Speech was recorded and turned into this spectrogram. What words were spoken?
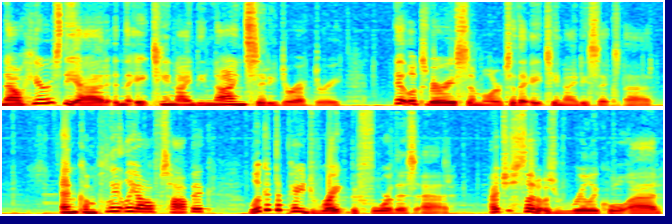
Now here's the ad in the 1899 city directory. It looks very similar to the 1896 ad. And completely off topic, look at the page right before this ad. I just thought it was a really cool ad.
